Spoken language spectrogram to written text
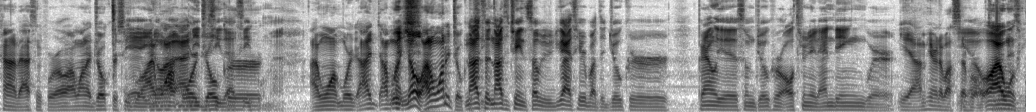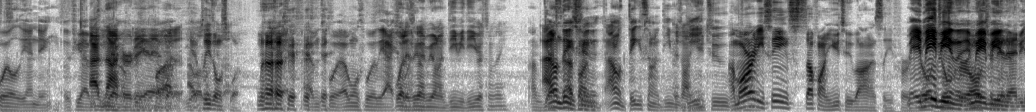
kind of asking for, oh, I want a Joker sequel. Yeah, I know, want I- I more need to see Joker. that sequel, man. I want more. I, I'm like, no, I don't want a Joker. Not to sequel. not to change the subject. Did you guys hear about the Joker? Apparently, there's some Joker alternate ending where. yeah, I'm hearing about You several. know, well, I won't endings. spoil the ending if you haven't. I've not it. heard it Yeah, yet, but but but, yeah, please don't it spoil. I, haven't spoiled, I won't spoil the actual. What is it going to be on a DVD or something? I'm I don't think it's that's in, I don't think it's on a DVD. It's on YouTube. I'm already seeing stuff on YouTube, honestly. For It may be in the it may be in the alternate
